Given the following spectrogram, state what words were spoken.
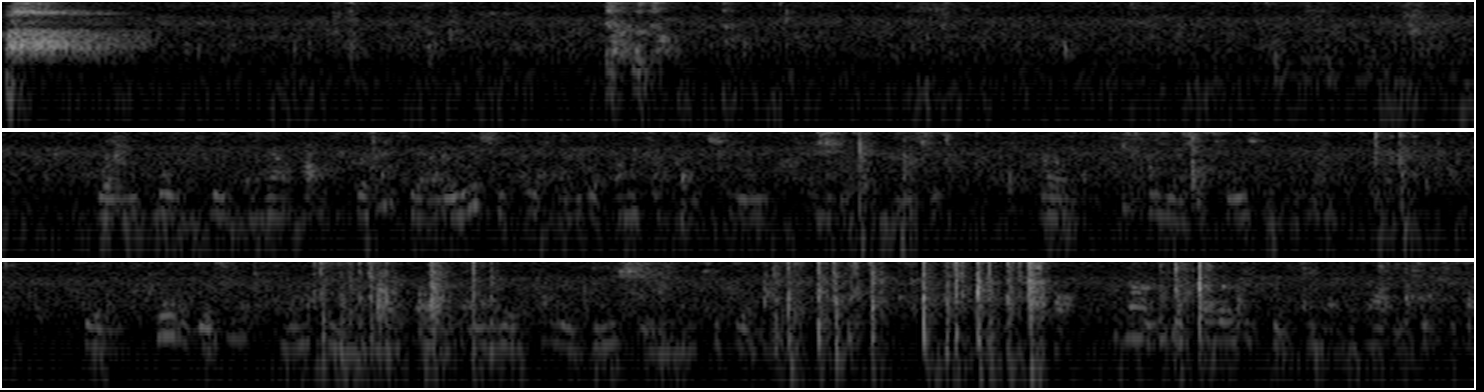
好，喂，录录怎么样？好，我想起来，我也许可以从一个方向来去去那个 conversion，呃，是从 registration 这样。对，因为有些产品呢放在医院，它有允许你们去做。好，那如果它 register 进来的话，我就知道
